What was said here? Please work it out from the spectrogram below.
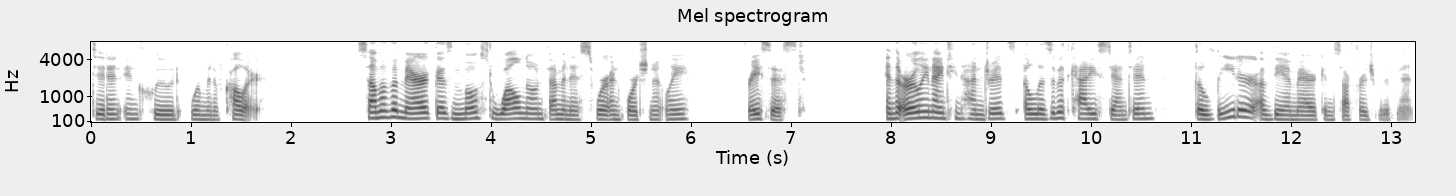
didn't include women of color. Some of America's most well known feminists were unfortunately racist. In the early 1900s, Elizabeth Cady Stanton, the leader of the American suffrage movement,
